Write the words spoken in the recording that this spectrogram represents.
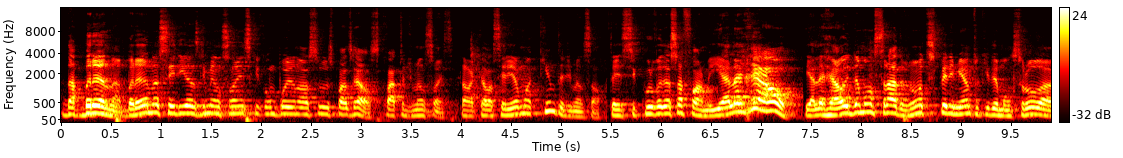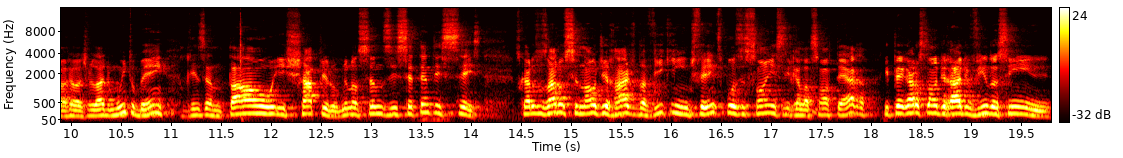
da brana. Brana seria as dimensões que compõem o nosso espaço real, as quatro dimensões. Então aquela seria uma quinta dimensão. Então ele se curva dessa forma. E ela é real. E ela é real e demonstrada. Um outro experimento que demonstrou a relatividade muito bem, Risenthal e Shapiro, 1976 os caras usaram o sinal de rádio da Viking em diferentes posições em relação à Terra e pegaram o sinal de rádio vindo assim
